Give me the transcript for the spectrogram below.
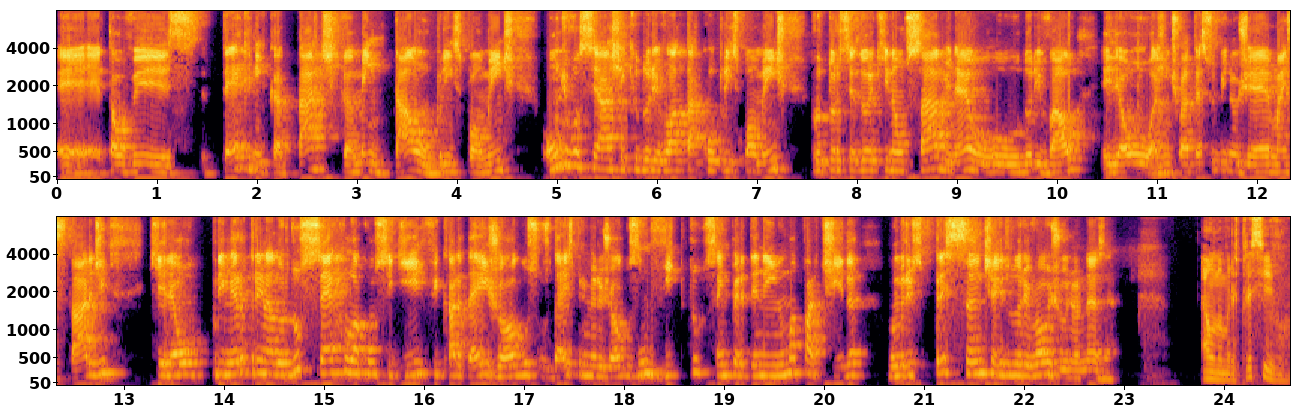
é, talvez, técnica, tática, mental, principalmente? Onde você acha que o Dorival atacou principalmente para o torcedor que não sabe, né? O, o Dorival, ele é o. A gente vai até subir no GE mais tarde que ele é o primeiro treinador do século a conseguir ficar 10 jogos, os 10 primeiros jogos invicto, sem perder nenhuma partida. Número expressante aí do Dorival Júnior, né, Zé? É um número expressivo,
